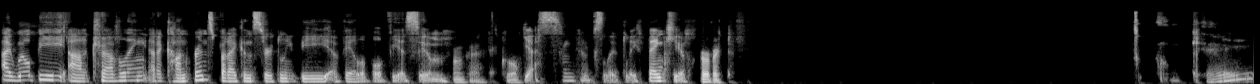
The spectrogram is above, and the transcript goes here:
I will be uh, traveling at a conference, but I can certainly be available via Zoom. Okay, cool. Yes, Thank absolutely. Thank you. Perfect. Okay.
